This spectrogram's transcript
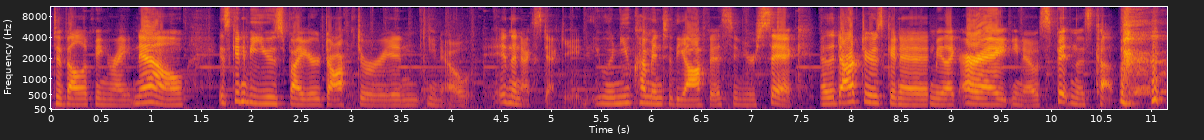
developing right now is going to be used by your doctor in, you know, in the next decade. When you come into the office and you're sick, the doctor is going to be like, all right, you know, spit in this cup.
